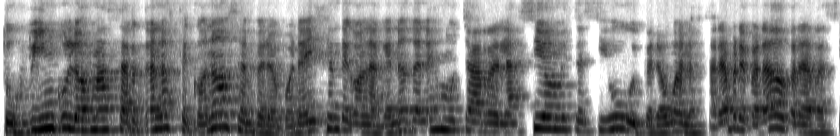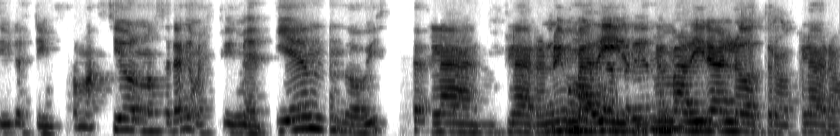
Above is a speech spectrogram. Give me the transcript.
tus vínculos más cercanos te conocen, pero por ahí gente con la que no tenés mucha relación, viste, sí, uy, pero bueno, ¿estará preparado para recibir esta información? ¿No será que me estoy metiendo, viste? Claro, claro, no invadir, no invadir al otro, claro,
